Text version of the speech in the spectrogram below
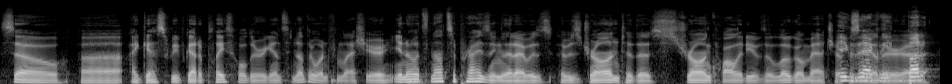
So uh, I guess we've got a placeholder against another one from last year. You know, it's not surprising that I was I was drawn to the strong quality of the logo matchup. exactly. Other, uh, but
